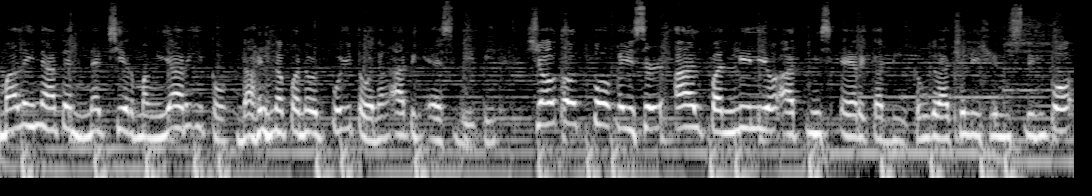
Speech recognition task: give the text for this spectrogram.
Malay natin next year mangyari ito dahil napanood po ito ng ating SBP. Shoutout po kay Sir Al Panlilio at Miss Erica D. Congratulations din po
